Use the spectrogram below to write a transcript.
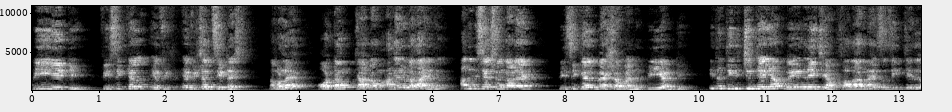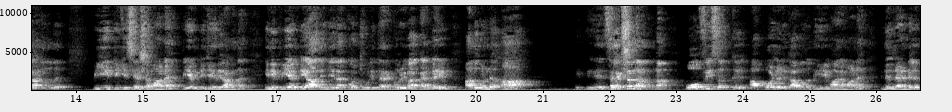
P E T physical efficiency test നമ്മളെ ഓട്ടം ചാട്ടം അങ്ങനെയുള്ള കാര്യങ്ങൾ. അതിനുശേഷം എന്താണ്? Physical measurement P M T ഇത് തിരിച്ചും ചെയ്യാം വേഗനയും ചെയ്യാം. സാധാരണ എസ് എസ് സി ചെയ്ത് കാണുന്നത് പി ഇ ടിക്ക് ശേഷമാണ് പി എം ടി ചെയ്ത് കാണുന്നത്. ഇനി പി എം ടി ആദ്യം ചെയ്താൽ കുറച്ചുകൂടി തിരക്ക് ഒഴിവാക്കാൻ കഴിയും. അതുകൊണ്ട് ആ സെലക്ഷൻ നടത്തുന്ന ഓഫീസർക്ക് അപ്പോൾ എടുക്കാവുന്ന തീരുമാനമാണ് ഇതിൽ രണ്ടിലും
